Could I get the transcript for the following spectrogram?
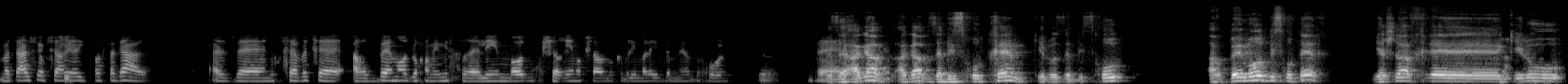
מתישהו אפשר יהיה לתפוס את הגל. אז uh, אני חושבת שהרבה מאוד לוחמים ישראלים מאוד מוכשרים עכשיו מקבלים מלא הזדמנויות בחו"ל. כן. ו- וזה, אגב, אגב, זה בזכותכם, כאילו, זה בזכות, הרבה מאוד בזכותך. יש לך, אה, כן. כאילו,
